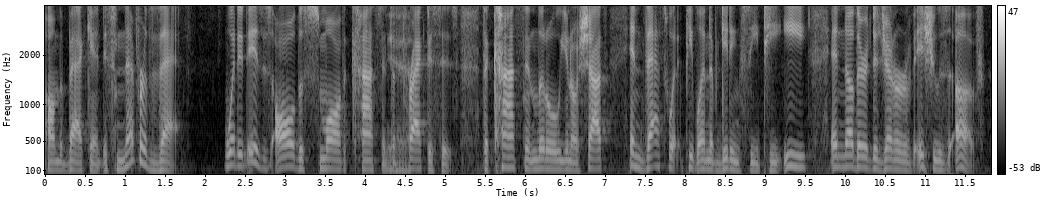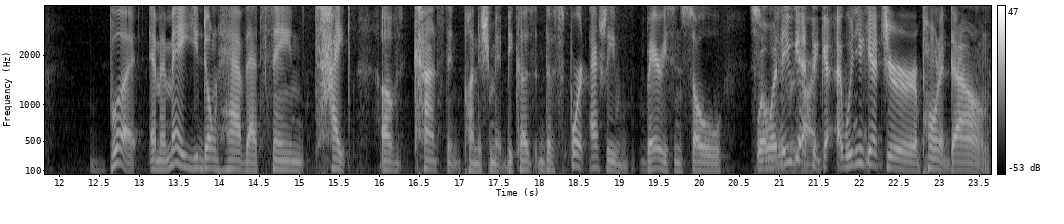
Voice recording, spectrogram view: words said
on the back end. It's never that. What it is is all the small, the constant, the practices, the constant little, you know, shots, and that's what people end up getting CTE and other degenerative issues of. But MMA, you don't have that same type of constant punishment because the sport actually varies in so. so well, when you get the guy, when you get your opponent down,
